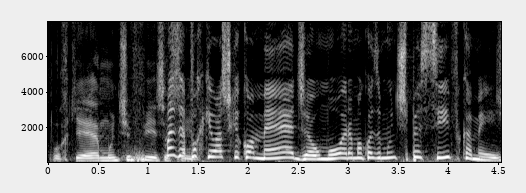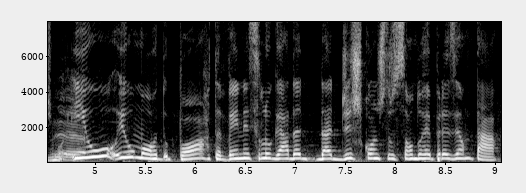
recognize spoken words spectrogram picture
porque é muito difícil. Mas é assim. porque eu acho que comédia, humor é uma coisa muito específica mesmo. É. E, o, e o humor do Porta vem nesse lugar da, da desconstrução do representar.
